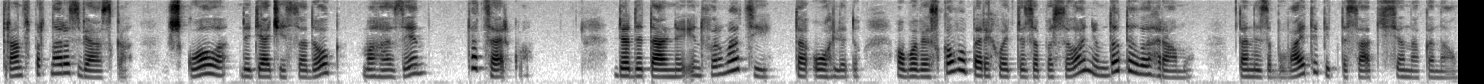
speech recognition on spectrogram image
транспортна розв'язка, школа, дитячий садок, магазин та церква. Для детальної інформації та огляду обов'язково переходьте за посиланням до телеграму та не забувайте підписатися на канал.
